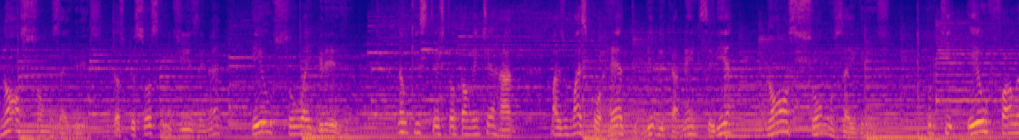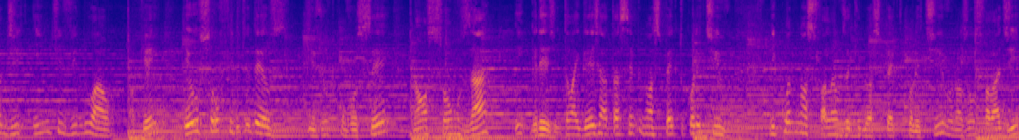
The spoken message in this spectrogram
Nós somos a igreja. Então, as pessoas que dizem, né? Eu sou a igreja não que esteja totalmente errado, mas o mais correto, biblicamente, seria nós somos a igreja. Porque eu falo de individual, ok? Eu sou filho de Deus e junto com você nós somos a igreja. Então a igreja está sempre no aspecto coletivo. E quando nós falamos aqui do aspecto coletivo, nós vamos falar de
